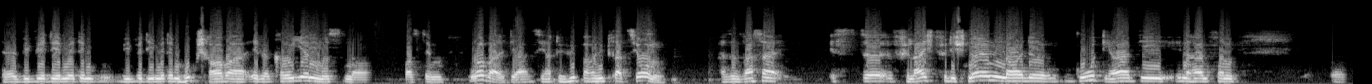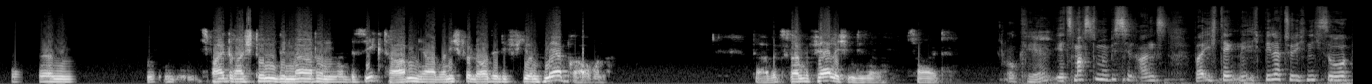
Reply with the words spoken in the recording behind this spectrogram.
äh, wie wir die mit dem, wie wir die mit dem Hubschrauber evakuieren mussten aus dem Urwald. Ja, sie hatte Hyperhydration. Also Wasser ist äh, vielleicht für die schnellen Leute gut, ja, die innerhalb von äh, zwei, drei Stunden den Marathon besiegt haben, ja, aber nicht für Leute, die vier und mehr brauchen. Da wird es dann gefährlich in dieser Zeit. Okay, jetzt machst du mir ein bisschen Angst, weil ich denke mir, ich bin natürlich nicht so,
